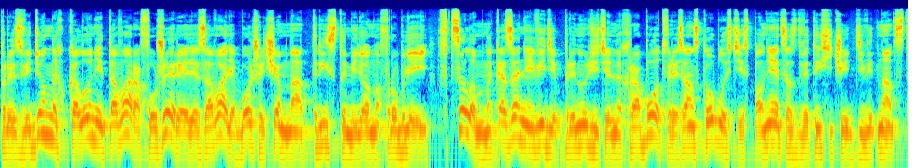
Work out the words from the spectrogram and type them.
Произведенных в колонии товаров уже реализовали больше, чем на 300 миллионов рублей. В целом, наказание в виде принудительных работ в Рязанской области исполняется с 2019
